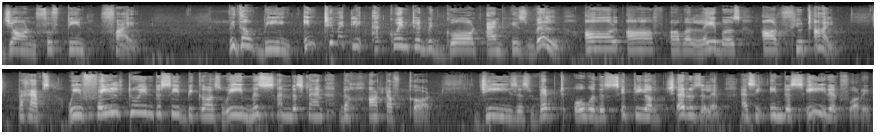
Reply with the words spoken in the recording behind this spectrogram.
John 15 5. Without being intimately acquainted with God and His will, all of our labors are futile. Perhaps we fail to intercede because we misunderstand the heart of God. Jesus wept over the city of Jerusalem as he interceded for it.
